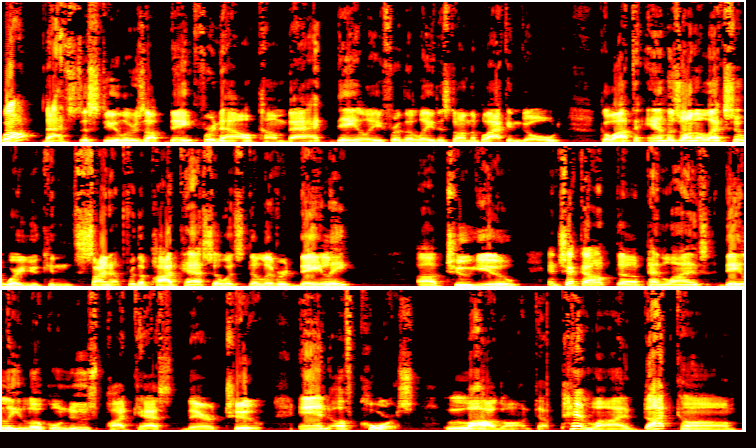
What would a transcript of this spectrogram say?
Well, that's the Steelers update for now. Come back daily for the latest on the black and gold. Go out to Amazon Alexa where you can sign up for the podcast so it's delivered daily uh, to you. And check out uh, Penn Live's daily local news podcast there too. And of course, log on to pennlive.com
